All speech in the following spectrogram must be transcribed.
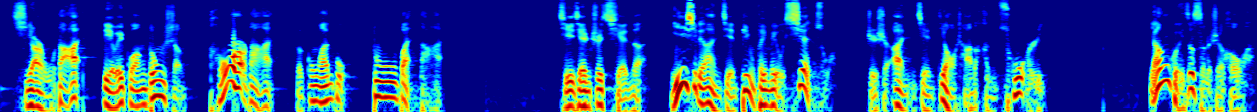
“七二五”大案列为广东省头号大案和公安部督办大案。期间之前呢，一系列案件并非没有线索，只是案件调查的很粗而已。洋鬼子死了之后啊，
